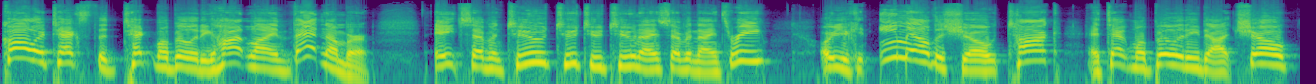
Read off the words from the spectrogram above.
call or text the Tech Mobility Hotline. That number, 872-222-9793, or you can email the show, talk at techmobility.show,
